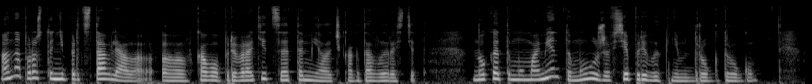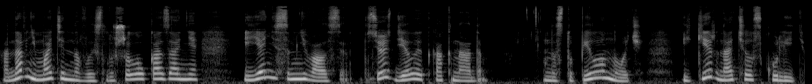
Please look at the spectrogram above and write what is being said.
Она просто не представляла, э, в кого превратится эта мелочь, когда вырастет. Но к этому моменту мы уже все привыкнем друг к другу. Она внимательно выслушала указания, и я не сомневался, все сделает как надо. Наступила ночь, и Кир начал скулить.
